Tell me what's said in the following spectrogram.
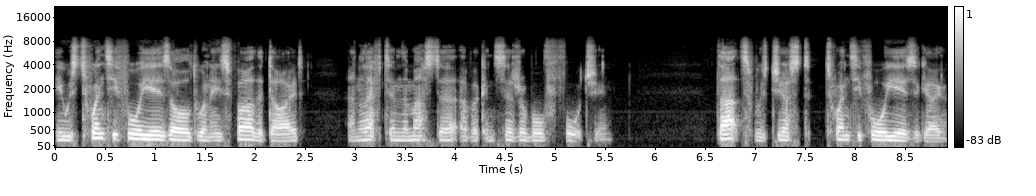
He was 24 years old when his father died and left him the master of a considerable fortune. That was just 24 years ago,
